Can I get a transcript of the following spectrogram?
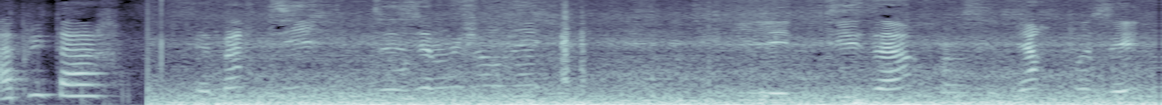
A plus tard C'est parti, deuxième journée. Il est 10h, on s'est bien reposé.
